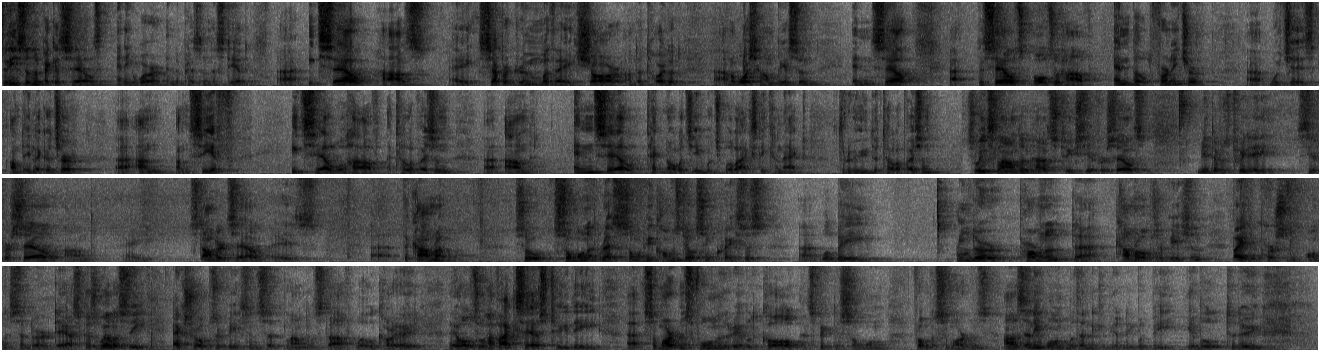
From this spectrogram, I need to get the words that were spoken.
So these are the biggest cells anywhere in the prison estate. Uh, each cell has a separate room with a shower and a toilet uh, and a wash hand basin in cell. Uh, the cells also have inbuilt furniture, uh, which is anti-ligature uh, and, and safe. Each cell will have a television uh, and in-cell technology which will actually connect through the television. So each landing has two safer cells. The main difference between a safer cell and a standard cell is uh, the camera. So someone at risk, someone who comes to us in crisis, uh, will be under permanent uh, camera observation by the person on the centre desk, as well as the extra observations that landing staff will carry out. They also have access to the uh, phone and they're able to call and speak to someone from the Samaritans, as anyone within the community would be able to do.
